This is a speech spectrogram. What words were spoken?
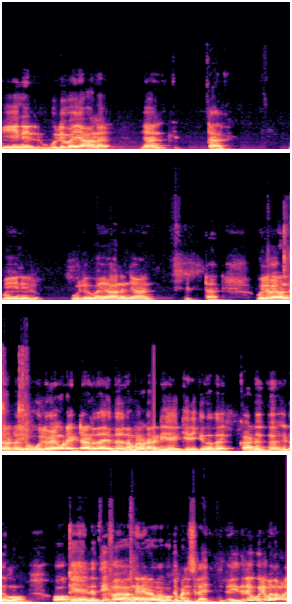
മീനിൽ ഉലുവയാണ് ഞാൻ ഇട്ടാൽ. മീനിൽ ഉലുവയാണ് ഞാൻ ഇട്ടാൽ. ഉലുവയുണ്ട് കേട്ടോ. ഈ ഉലുവയും കൂടെ ഇട്ടാണ് ഇത് നമ്മളിവിടെ റെഡി ആക്കിയിരിക്കുന്നത്. കടുക് ഇടുമോ? ഓക്കെ ലത്തീഫ് അങ്ങനെയാണ്. ഓക്കെ മനസ്സിലായി. ഇതിൽ ഉലുവ നമ്മൾ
